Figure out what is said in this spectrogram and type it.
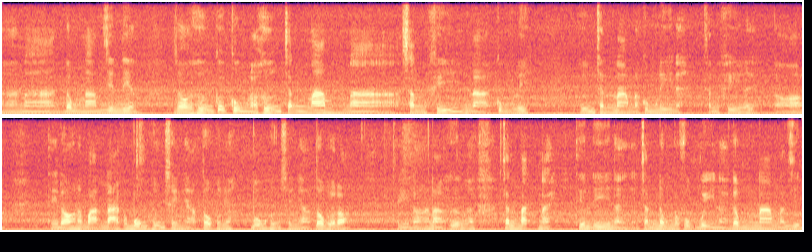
à, là đông nam diên liên. Rồi hướng cuối cùng là hướng chánh nam là sanh khí là cung ly. Hướng chánh nam là cung ly này sanh khí này đó. Thì đó là bạn đã có bốn hướng xây nhà tốt rồi nhá bốn hướng xây nhà tốt rồi đó. Thì đó là hướng à, chánh bắc này thiên y này chánh đông là phục vị này đông nam là diên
